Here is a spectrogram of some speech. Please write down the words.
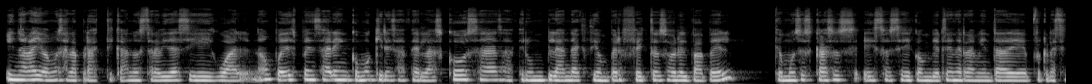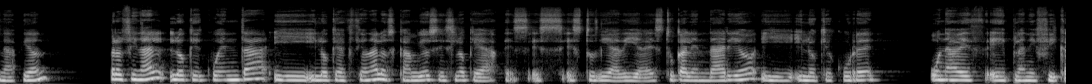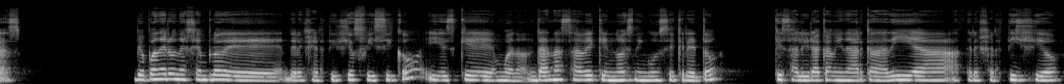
y no la llevamos a la práctica. Nuestra vida sigue igual, ¿no? Puedes pensar en cómo quieres hacer las cosas, hacer un plan de acción perfecto sobre el papel, que en muchos casos eso se convierte en herramienta de procrastinación. Pero al final lo que cuenta y, lo que acciona los cambios es lo que haces, es, tu día a día, es tu calendario y, lo que ocurre una vez eh, planificas. Voy a poner un ejemplo del ejercicio físico y es que, bueno, Dana sabe que no es ningún secreto que salir a caminar cada día, hacer ejercicio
